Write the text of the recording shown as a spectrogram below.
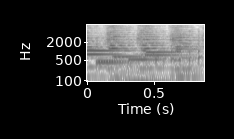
Música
